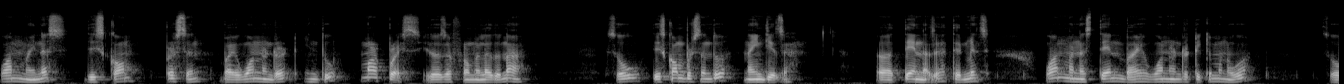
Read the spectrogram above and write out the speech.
1 minus discount percent by 100 into mark price itu is a formula tu na so discount percent tu ten as that means one minus ten by one hundred टी मन हो so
